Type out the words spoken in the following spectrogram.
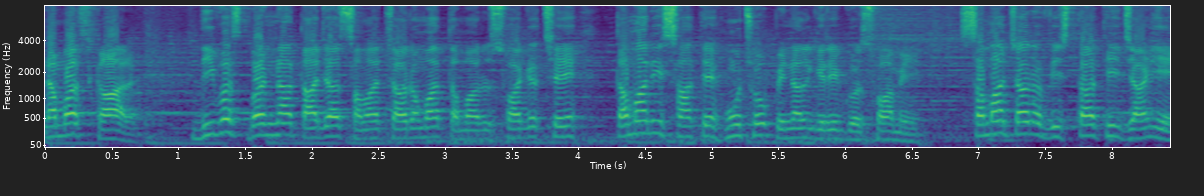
નમસ્કાર. દિવસભરના તાજા સમાચારોમાં તમારું સ્વાગત છે. તમારી સાથે હું છું પિનલગીરી ગોસ્વામી. સમાચારો વિસ્તારથી જાણીએ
